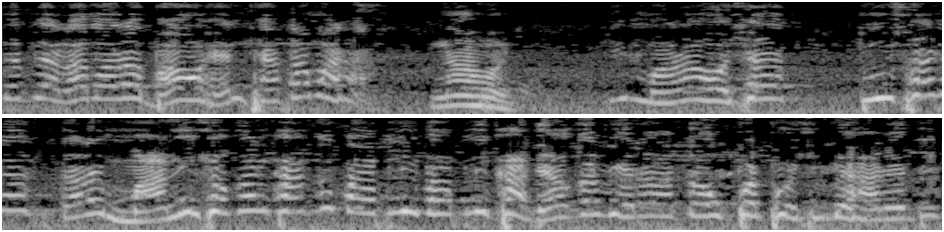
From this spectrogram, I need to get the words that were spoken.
તે પેલા મારા ભાવ હેન થયા મારા. ના હોય. મારા ઓછા તું છે ને તારે માની છોકર ખા બાપની બાપની ખાધ્યા વગર વેરા હતા ઉપર ઠોસી બે હારે હતી?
